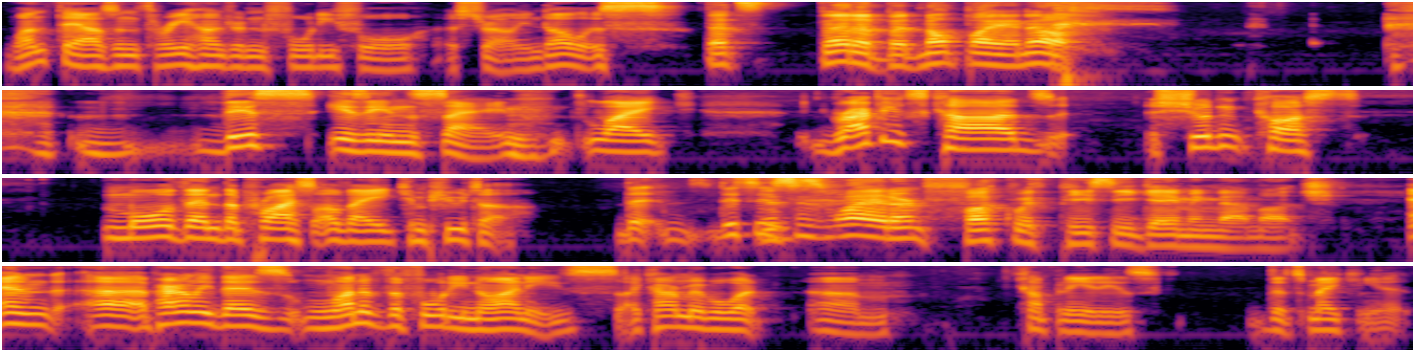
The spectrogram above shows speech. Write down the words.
1,344 Australian dollars. That's better, but not by enough. This is insane. Like, graphics cards shouldn't cost more than the price of a computer. Th- This is this is why I don't fuck with PC gaming that much. And uh, apparently, there's one of the 4090s. I can't remember what um, company it is that's making it,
